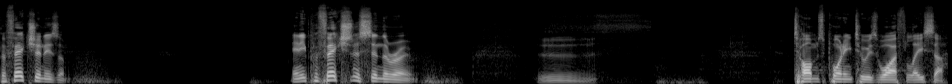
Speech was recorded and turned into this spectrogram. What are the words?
Perfectionism. Any perfectionists in the room? Tom's pointing to his wife, Lisa.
